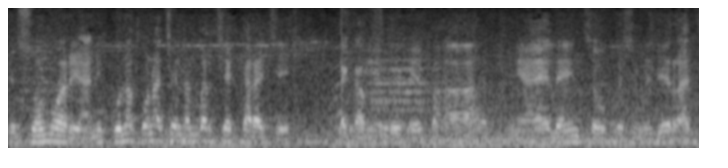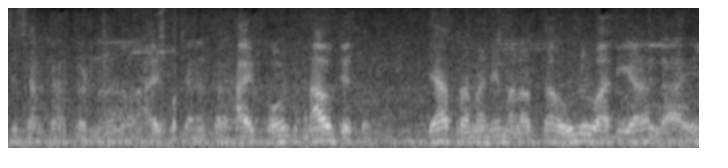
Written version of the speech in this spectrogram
ते सोमवारी आणि कोणाकोणाचे नंबर चेक करायचे काय काम सुरू हे पहा. न्यायालयीन चौकशीमध्ये राज्य सरकारकडनं हायकोर्टानंतर हायकोर्ट नाव देतं. त्याप्रमाणे मला वाटतं अहलुवादिया आहे.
